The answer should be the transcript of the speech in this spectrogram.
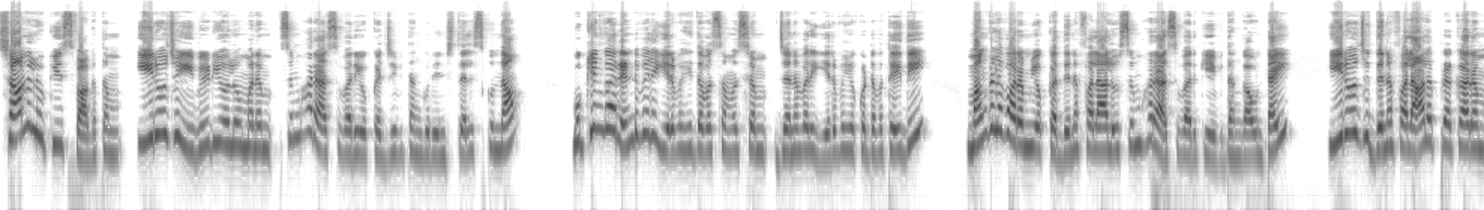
ఛానలుకి స్వాగతం. ఈ రోజు ఈ వీడియోలో మనం సింహరాశి వారి యొక్క జీవితం గురించి తెలుసుకుందాం. ముఖ్యంగా రెండు వేల ఇరవై ఐదవ సంవత్సరం జనవరి ఇరవై ఒకటవ తేదీ మంగళవారం యొక్క దినఫలాలు సింహరాశి వారికి ఏ విధంగా ఉంటాయి? ఈ రోజు దినఫలాల ప్రకారం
